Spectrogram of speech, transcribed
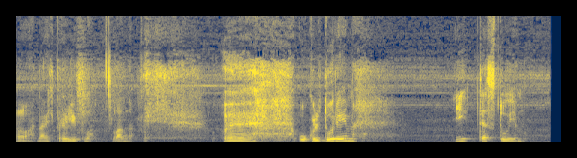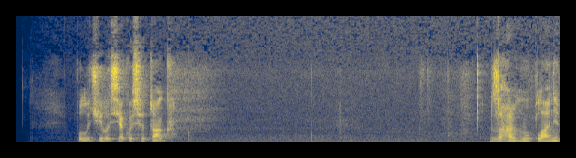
О, навіть приліпло. Ладно. Е, Укультурюємо і тестуємо. Получилось якось отак. В загальному плані.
